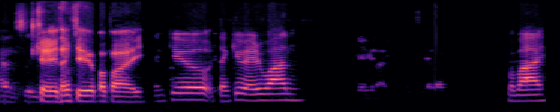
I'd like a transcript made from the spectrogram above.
Okay, thank you. Bye bye. Thank you. Thank you, everyone. Bye bye.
